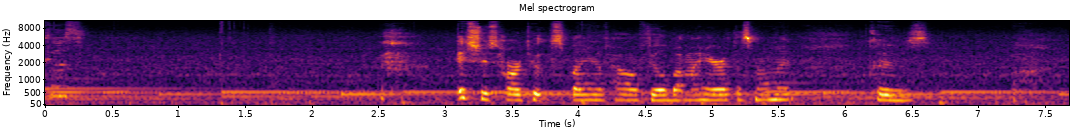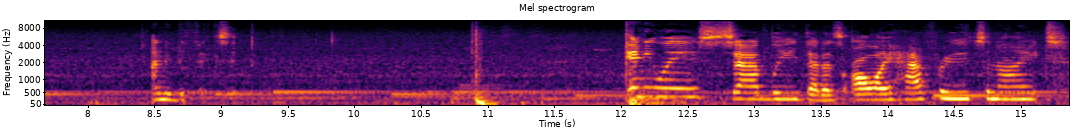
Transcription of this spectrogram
Cuz it's just hard to explain of how I feel about my hair at this moment cuz I need to fix it. Anyways, sadly, that is all I have for you tonight.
